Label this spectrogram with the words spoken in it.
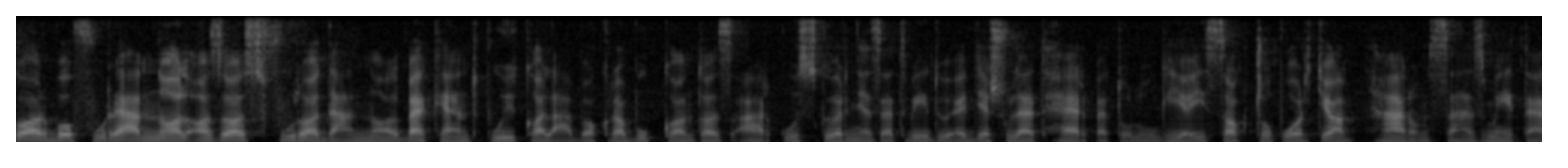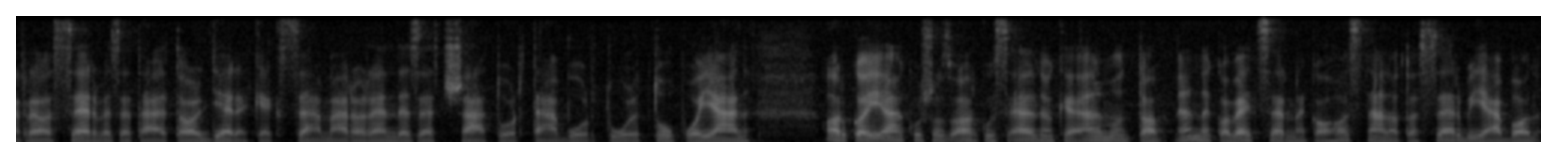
karbofuránnal, azaz furadánnal bekent pulykalábakra bukkant az Árkusz Környezetvédő Egyesület herpetológiai szakcsoportja 300 méterre a szervezet által gyerekek számára rendezett sátortábortól Topolyán. Arkai Ákos az Arkusz elnöke elmondta, ennek a vegyszernek a használata Szerbiában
